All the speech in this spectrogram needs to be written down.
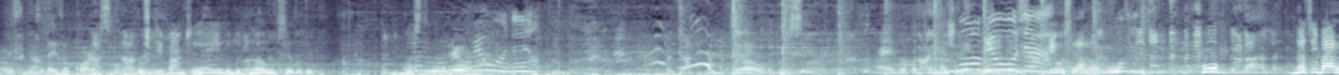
હાઉસમાં બધા જો ખોળ પુષ્ટિ ફાર્મ છે અહીંયા તો બધા આવું છે બધું વસ્તુઓ લેવાનું જાઓ બધું છે અહીંયા તો કંચનમાશ્રી કેવું છે, હાલો. હું નથી, બહાર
